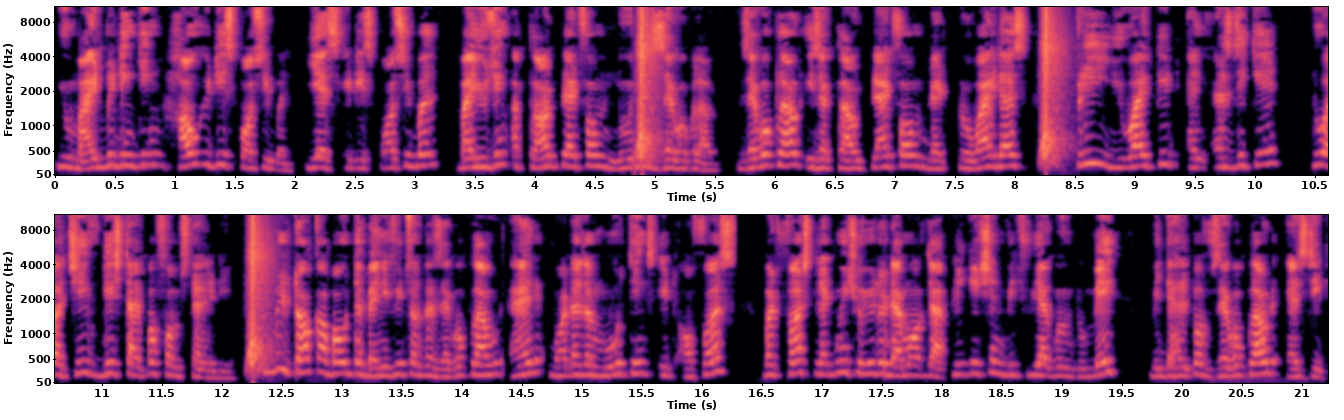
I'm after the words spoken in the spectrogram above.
you might be thinking how it is possible. Yes, it is possible by using a cloud platform known as ZEGOCLOUD. Zago Cloud is a cloud platform that provides us free UI kit and SDK to achieve this type of functionality. We will talk about the benefits of the ZEGOCLOUD and what are the more things it offers. But first, let me show you the demo of the application which we are going to make with the help of ZEGOCLOUD SDK.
